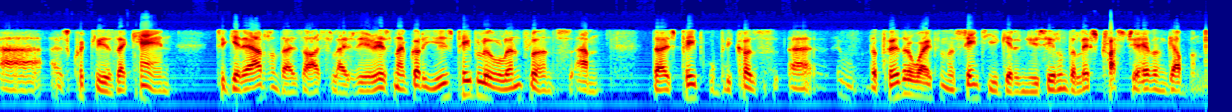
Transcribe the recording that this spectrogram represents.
uh, as quickly as they can to get out of those isolated areas, and they've got to use people who will influence um, those people because uh, the further away from the centre you get in New Zealand, the less trust you have in government.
